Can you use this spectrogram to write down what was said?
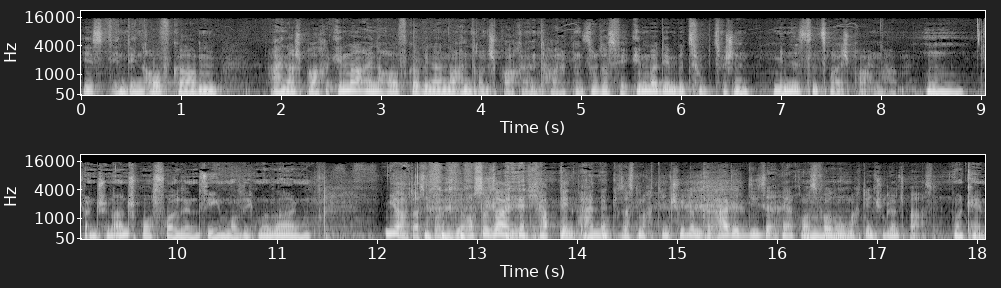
ist in den Aufgaben einer Sprache immer eine Aufgabe in einer anderen Sprache enthalten, sodass wir immer den Bezug zwischen mindestens zwei Sprachen haben. Mhm. Ganz schön anspruchsvoll sind Sie, muss ich mal sagen. Ja, das wollen wir auch so sagen. Ich habe den Eindruck, das macht den Schülern, gerade diese Herausforderung mhm. macht den Schülern Spaß. Okay.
